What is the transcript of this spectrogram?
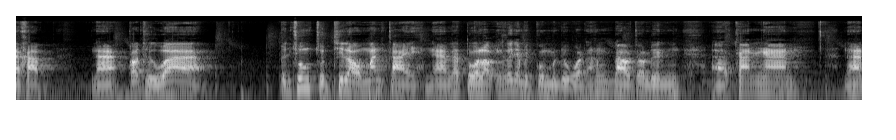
นะครับนะก็ถือว่าเป็นช่วงจุดที่เรามั่นใจนะแล้วตัวเราเองก็ยังเป็นกลุ่มมาดูทั้งดาวเจ้าเรือนอการงานนะ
